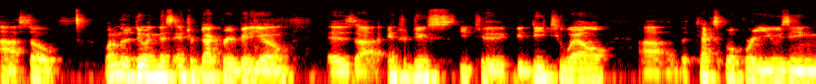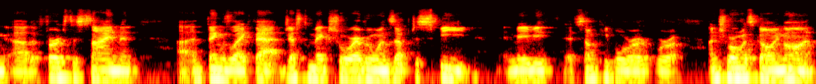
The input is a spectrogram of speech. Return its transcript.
Uh, so what I'm going to do in this introductory video is uh, introduce you to the D2L, uh, the textbook we're using, uh, the first assignment, uh, and things like that, just to make sure everyone's up to speed. And maybe if some people were, were unsure what's going on,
